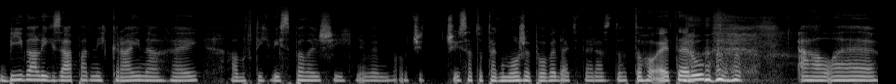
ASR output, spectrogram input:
bývalých západných krajinách, hej, alebo v tých vyspelejších, neviem, či, či sa to tak môže povedať teraz do toho éteru. ale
